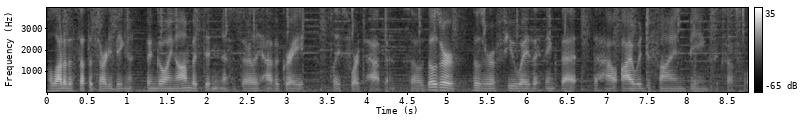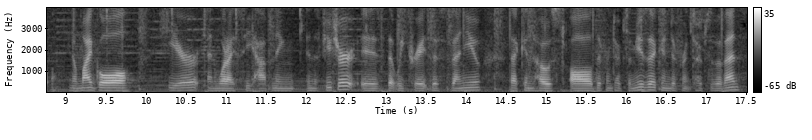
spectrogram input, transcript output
a lot of the stuff that's already being, been going on but didn't necessarily have a great place for it to happen. So those are those are a few ways I think that, how I would define being successful. You know, my goal here and what I see happening in the future is that we create this venue that can host all different types of music and different types of events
